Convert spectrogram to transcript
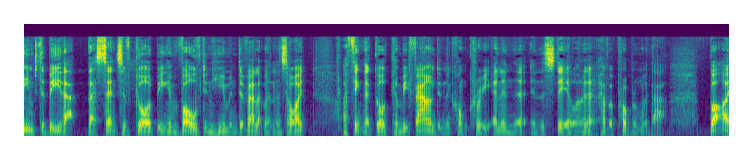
seems to be that that sense of God being involved in human development. And so I I think that God can be found in the concrete and in the in the steel, and I don't have a problem with that. But I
